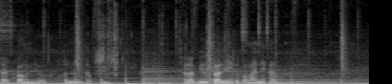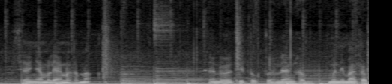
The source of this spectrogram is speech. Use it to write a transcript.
จากกล่องอยู่คนหนึ่งครับผมสำหรับวิวตอนนี้ก็ประมาณนี้ครับเสียงยามแมลงนะครับเนาะแสงดวงอาที่ตกตัวแรงครับมันนี้มากับ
